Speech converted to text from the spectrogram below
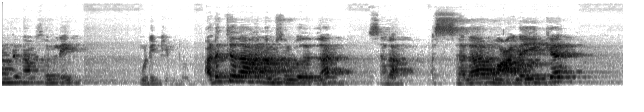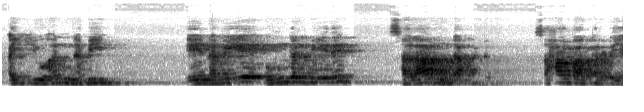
என்று நாம் சொல்லி முடிக்கின்றோம். அடுத்ததாக நாம் சொல்வதுதான் சலாம். அஸ்ஸலாமு அலைக்க ஐயுஹன் நபி. ஏ நபியே உங்கள் மீது சலாம் உண்டாகட்டும். சஹாபாக்களுடைய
